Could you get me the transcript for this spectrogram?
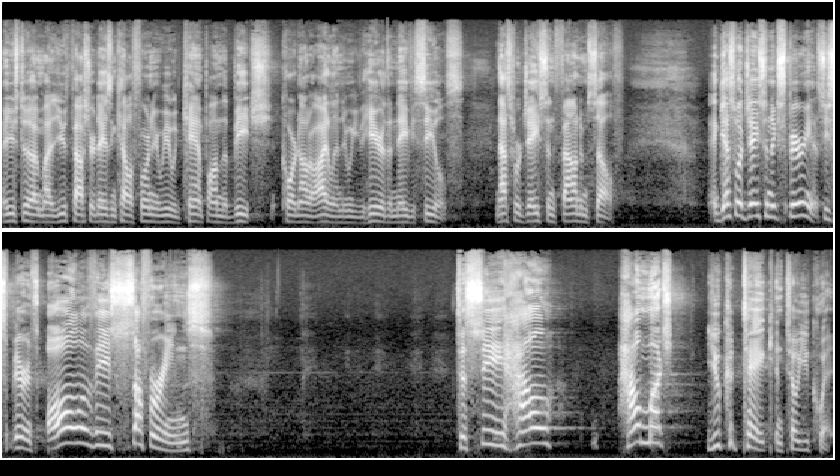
I used to, my youth pastor days in California, we would camp on the beach, Coronado Island, and we'd hear the Navy SEALs. And that's where Jason found himself. And guess what Jason experienced? He experienced all of these sufferings to see how, how much you could take until you quit.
